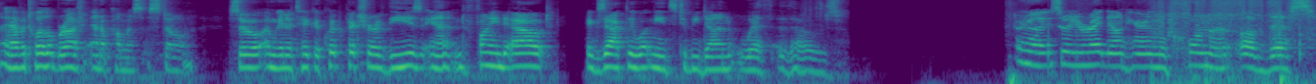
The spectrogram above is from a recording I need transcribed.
I have a toilet brush and a pumice stone. So I'm going to take a quick picture of these and find out exactly what needs to be done with those. All right, so you're right down here in the corner of this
